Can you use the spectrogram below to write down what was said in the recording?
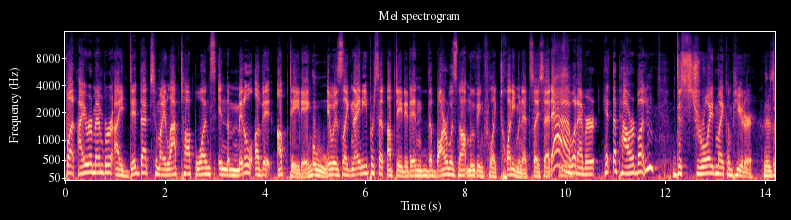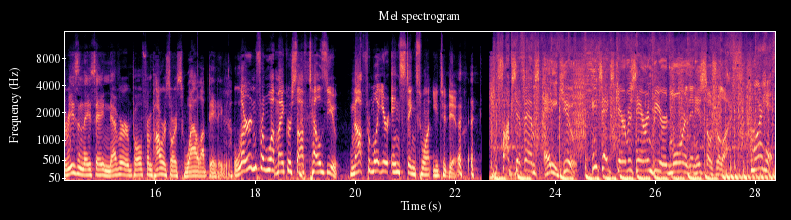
But I remember I did that to my laptop once in the middle of it updating. It was like 90% updated and the bar was not moving for like 20 minutes. So I said, ah, whatever. Hit the power button, destroyed my computer. There's a reason they say never pull from power source while updating. Learn from what Microsoft tells you, not from what your instincts want you to do. Fox FM's Eddie Q. He takes care of his hair and beard more than his social life. More hits,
